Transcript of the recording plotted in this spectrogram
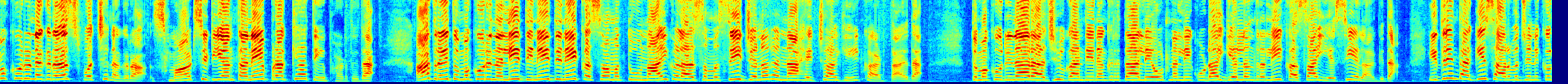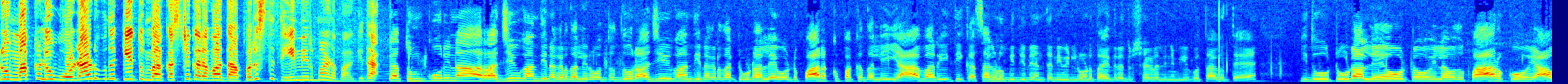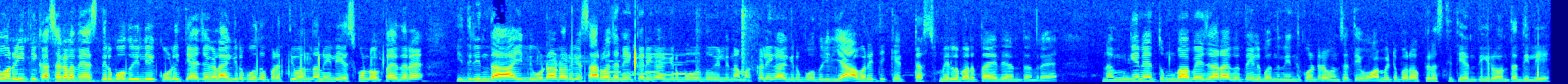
ತುಮಕೂರು ನಗರ ಸ್ವಚ್ಛ ನಗರ. Smart city ಅಂತಾನೆ ಪ್ರಖ್ಯಾತಿ ಪಡೆದಿದೆ. ಆದರೆ ತುಮಕೂರಿನಲ್ಲಿ ದಿನೇ ದಿನೇ ಕಸ ಮತ್ತು ನಾಯಿಗಳ ಸಮಸ್ಯೆ ಜನರನ್ನ ಹೆಚ್ಚಾಗಿ ಕಾಡ್ತಾ ಇದೆ. ತುಮಕೂರಿನ ರಾಜೀವ್ ಗಾಂಧಿ ನಗರದ ಲೇಔಟ್ನಲ್ಲಿ ಕೂಡ ಎಲ್ಲಂದರಲ್ಲಿ ಕಸ ಎಸೆಯಲಾಗಿದೆ. ಇದರಿಂದಾಗಿ ಸಾರ್ವಜನಿಕರು, ಮಕ್ಕಳು ಓಡಾಡುವುದಕ್ಕೆ ತುಂಬಾ ಕಷ್ಟಕರವಾದ ಪರಿಸ್ಥಿತಿ ನಿರ್ಮಾಣವಾಗಿದೆ. ತುಮಕೂರಿನ ರಾಜೀವ್ ಗಾಂಧಿ ನಗರದಲ್ಲಿರುವಂತದ್ದು ರಾಜೀವ್ ಗಾಂಧಿ ನಗರದ ಟೂಡಾ ಲೇಔಟ್ ಪಾರ್ಕ್ ಪಕ್ಕದಲ್ಲಿ ಯಾವ ರೀತಿ ಕಸಗಳು ಬಿದ್ದಿದೆ ಅಂತ ನೀವು ಇಲ್ಲಿ ನೋಡ್ತಾ ಇದ್ರೆ ದೃಶ್ಯಗಳಲ್ಲಿ ನಿಮಗೆ ಗೊತ್ತಾಗುತ್ತೆ. ಇದು ಟೂಡಾ ಲೇಔಟು ಇಲ್ಲ ಒಂದು ಪಾರ್ಕು ಯಾವ ರೀತಿ ಕಸಗಳನ್ನೇ ಎಸ್ತಿರ್ಬೋದು, ಇಲ್ಲಿ ಕೋಳಿ ತ್ಯಾಜ್ಯಗಳಾಗಿರ್ಬೋದು, ಪ್ರತಿಯೊಂದನ್ನು ಇಲ್ಲಿ ಎಸ್ಕೊಂಡು ಹೋಗ್ತಾ ಇದ್ದಾರೆ. ಇದರಿಂದ ಇಲ್ಲಿ ಓಡಾಡೋರಿಗೆ ಸಾರ್ವಜನಿಕರಿಗಾಗಿರ್ಬೋದು, ಇಲ್ಲಿನ ಮಕ್ಕಳಿಗಾಗಿರ್ಬೋದು, ಇಲ್ಲಿ ಯಾವ ರೀತಿ ಕೆಟ್ಟ ಸ್ಮೆಲ್ ಬರ್ತಾ ಇದೆ ಅಂತಂದರೆ ನಮಗೇ ತುಂಬ ಬೇಜಾರಾಗುತ್ತೆ ಇಲ್ಲಿ ಬಂದು ನಿಂತ್ಕೊಂಡ್ರೆ ಒಂದ್ಸತಿ ವಾಮಿಟ್ ಬರೋ ಪರಿಸ್ಥಿತಿ ಅಂತ ಇರುವಂಥದ್ದು ಇಲ್ಲಿ.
